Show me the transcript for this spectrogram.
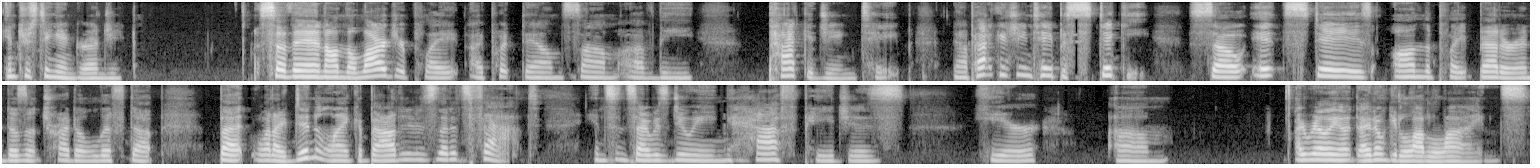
Interesting and grungy. So then on the larger plate, I put down some of the packaging tape. Now packaging tape is sticky, so it stays on the plate better and doesn't try to lift up. But what I didn't like about it is that it's fat. And since I was doing half pages here, um, I really I don't get a lot of lines,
